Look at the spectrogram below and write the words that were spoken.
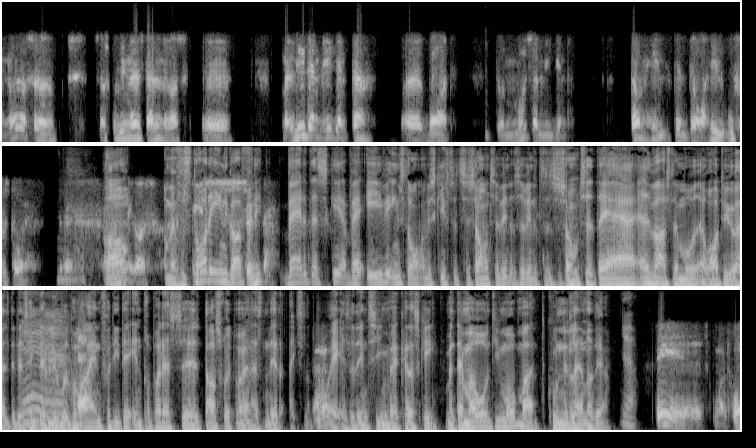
minutter, så, så skulle vi ned i stallen, ikke også? Øh, men lige den weekend der, øh, hvor det var den modsatte weekend, der var den helt, den, det var helt uforstående. Øh, Og, og man forstår det egentlig godt, fordi hvad er det, der sker hver evig eneste år, når vi skifter til sommertid, vintertid, vintertid til sommertid? Der er advarsler mod at rådyr og alt det der ting, der løber ud på vejen, fordi det ændrer på deres øh, dagsrytme, man er sådan lidt, ej, slap dog af, altså det er en time, hvad kan der ske? Men der må, de må åbenbart kunne et eller andet der. Ja. Det øh, skulle man tro.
